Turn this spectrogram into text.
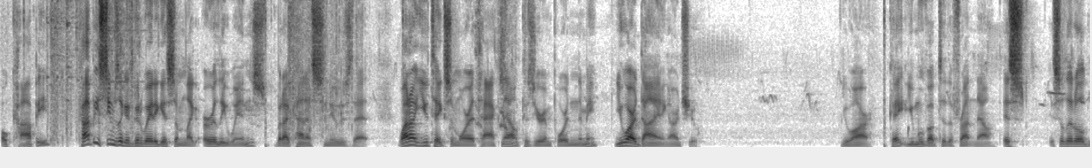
Oh, copy? Copy seems like a good way to get some like early wins, but I kind of snooze that. Why don't you take some more attack now? Because you're important to me. You are dying, aren't you? You are. Okay, you move up to the front now. It's it's a little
